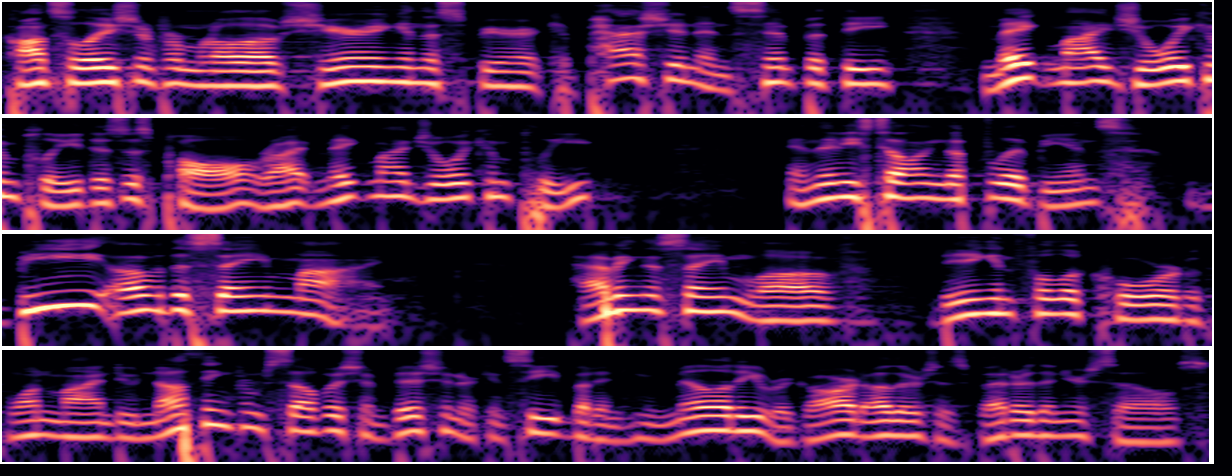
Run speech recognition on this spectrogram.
consolation from love, sharing in the Spirit, compassion and sympathy, make my joy complete. This is Paul, right? Make my joy complete. And then he's telling the Philippians, be of the same mind, having the same love, being in full accord with one mind, do nothing from selfish ambition or conceit, but in humility regard others as better than yourselves.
